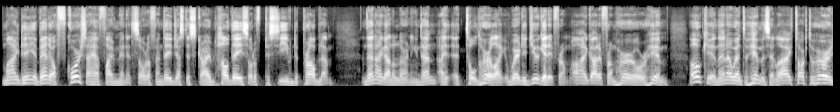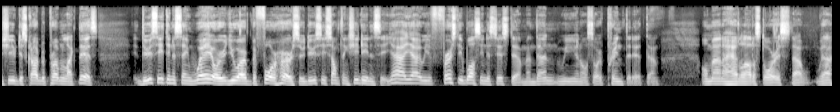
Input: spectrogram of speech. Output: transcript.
my day a better. Of course I have five minutes sort of, and they just described how they sort of perceived the problem. And then I got a learning. And then I, I, told her like, where did you get it from? Oh, I got it from her or him. Okay. And then I went to him and said, well, I talked to her and she described the problem like this. Do you see it in the same way or you are before her? So do you see something she didn't see? Yeah, yeah. We, first it was in the system and then we, you know, sort of printed it. And oh man, I had a lot of stories that, uh,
